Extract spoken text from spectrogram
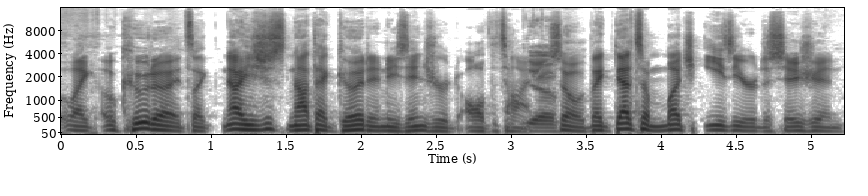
like Okudah, it's like no, he's just not that good, and he's injured all the time. Yeah. So like that's a much easier decision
